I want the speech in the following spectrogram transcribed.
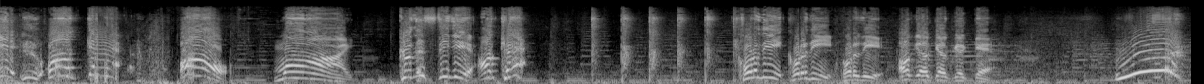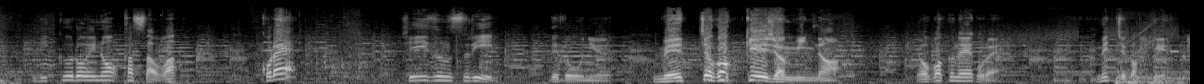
オッケーおうマイグッドスティジーオッケー。これでいいこれでいいこれでいいオッケーオッケーオッケーオッケー。うぅビクロイの傘はこれ？シーズン3で導入。めっちゃかっけえじゃんみんな。やばくね？これ。めっちゃかっけえ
